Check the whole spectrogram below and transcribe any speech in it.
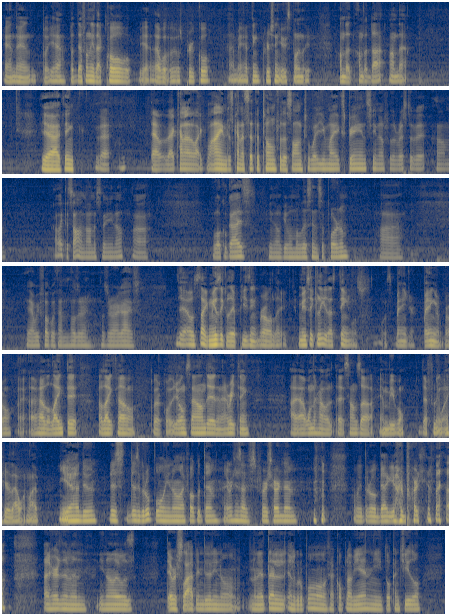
And then, but yeah, but definitely that quote, yeah, that was, was pretty cool. I mean, I think Christian, you explained it on the on the dot on that. Yeah, I think that that that kind of like line just kind of set the tone for the song to what you might experience, you know, for the rest of it. Um, I like the song, honestly. You know, uh, local guys, you know, give them a listen, support them. Uh, yeah, we fuck with them. Those are those are our guys. Yeah, it was like musically appeasing, bro. Like musically, that thing was was banger, banger, bro. I I hella liked it. I like how the accordion sounded and everything. I I wonder how it, it sounds uh in vivo. Definitely want to hear that one live. Yeah, dude. This this grupo, you know, I fuck with them ever since I first heard them. we threw a backyard party in my house, I heard them and you know it was they were slapping, dude. You know, la neta el, el grupo se acopla bien y tocan chido.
